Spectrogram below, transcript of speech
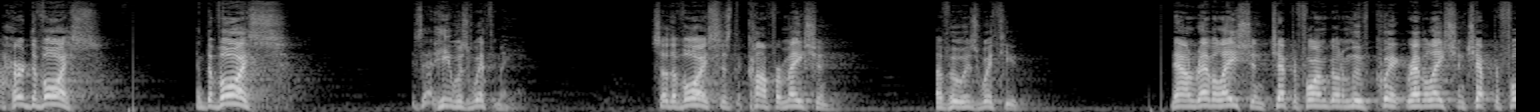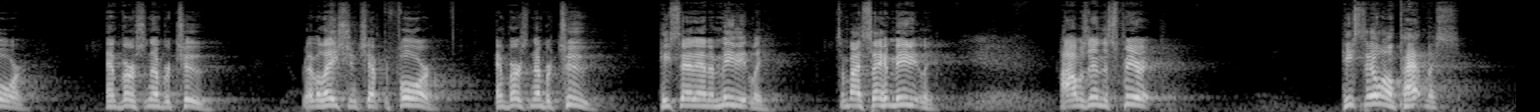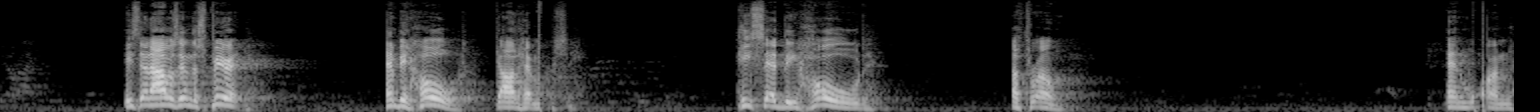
I heard the voice, and the voice is that He was with me. So the voice is the confirmation of who is with you. Now, in Revelation chapter 4, I'm going to move quick. Revelation chapter 4 and verse number 2. Revelation chapter 4 and verse number 2. He said, and immediately, somebody say immediately. immediately. I was in the Spirit. He's still on Patmos. He said, I was in the Spirit, and behold, God have mercy. He said, Behold, a throne. And one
